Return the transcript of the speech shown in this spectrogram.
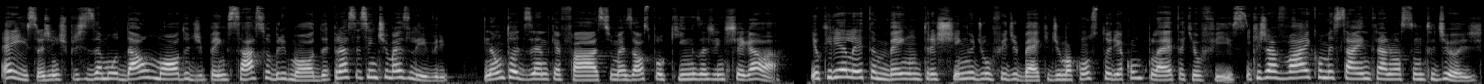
É isso, a gente precisa mudar o modo de pensar sobre moda para se sentir mais livre. Não estou dizendo que é fácil, mas aos pouquinhos a gente chega lá. Eu queria ler também um trechinho de um feedback de uma consultoria completa que eu fiz e que já vai começar a entrar no assunto de hoje.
